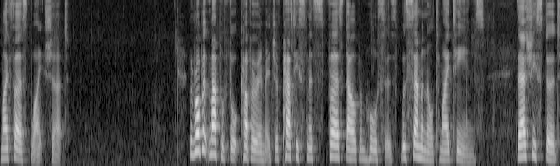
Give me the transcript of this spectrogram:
my first white shirt. The Robert Mapplethorpe cover image of Patti Smith's first album, Horses, was seminal to my teens. There she stood,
